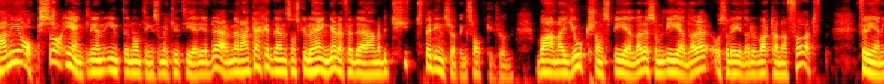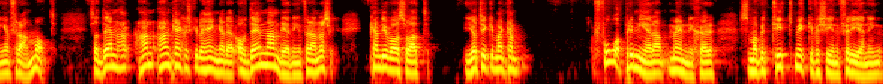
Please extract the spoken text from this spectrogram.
Han är ju också egentligen inte någonting som är kriterier där, men han kanske är den som skulle hänga där för det han har betytt för Linköpings Hockeyklubb. Vad han har gjort som spelare, som ledare och så vidare, vart han har fört föreningen framåt. Så den, han, han kanske skulle hänga där av den anledningen, för annars kan det ju vara så att jag tycker man kan få premiera människor som har betytt mycket för sin förening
